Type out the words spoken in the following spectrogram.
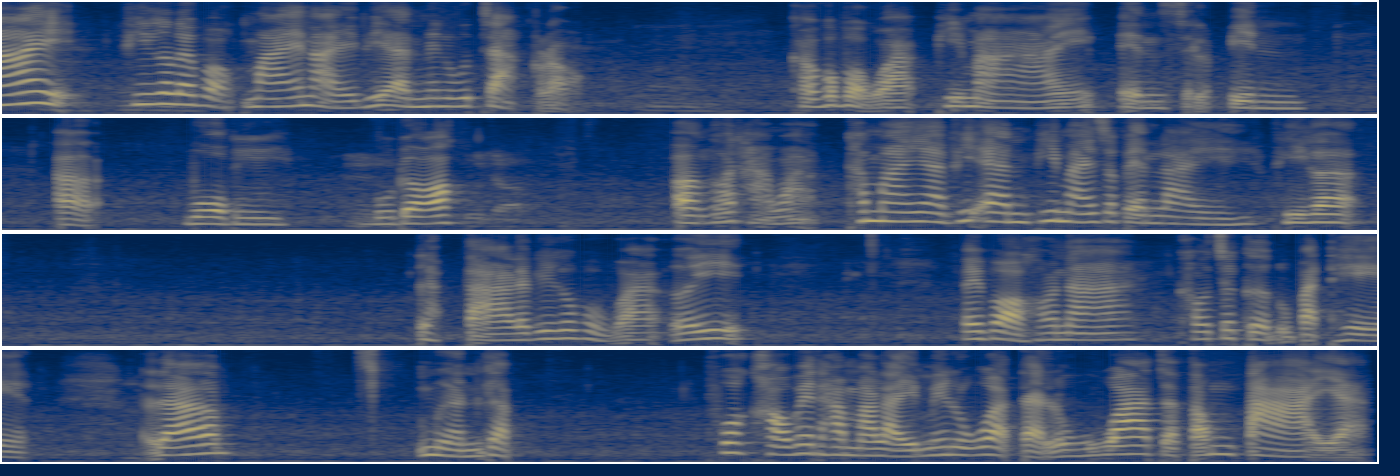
พี่ก็เลยบอกไม้ไหน พี่แอนไม่รู้จักหรอกเขาก็บอกว่าพี่ไม้เป็นศิลปิน เอ่อวงบูด็อก ออก็ถามว่าทำไมอะพี่แอนพี่ไม้จะเป็นไร พี่ก็ หลับตาแล้วพี่ก็บอกว่า เอ้ย ไปบอกเขานะ เขาจะเกิดอุบัติเหตุ แล้วเหมือนกับพวกเขาไปทำอะไรไม่รู้อะแต่รู้ว่าจะต้องตายอะ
